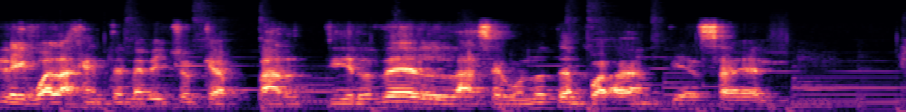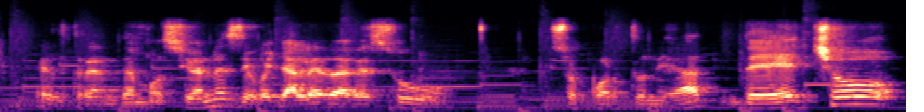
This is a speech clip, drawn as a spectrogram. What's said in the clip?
igual la gente me ha dicho que a partir de la segunda temporada empieza el, el tren de emociones, digo, ya le daré su, su oportunidad. De hecho,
